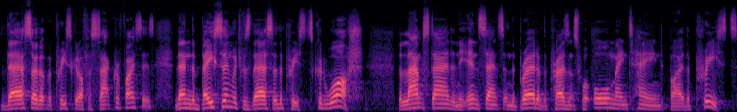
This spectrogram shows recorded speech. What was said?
there so that the priests could offer sacrifices. Then the basin, which was there so the priests could wash. The lampstand and the incense and the bread of the presence were all maintained by the priests.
